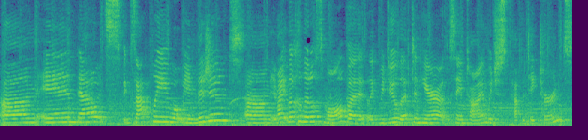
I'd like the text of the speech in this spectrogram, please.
um, and now it's exactly what we envisioned. Um, it might look a little small, but like we do lift in here at the same time. We just have to take turns.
